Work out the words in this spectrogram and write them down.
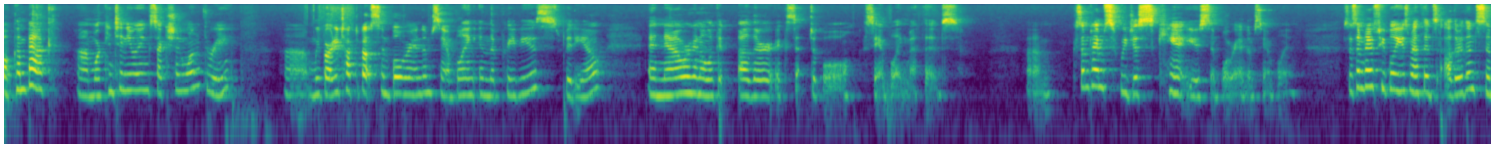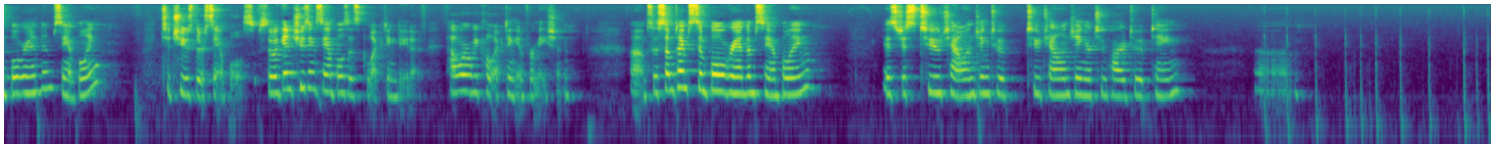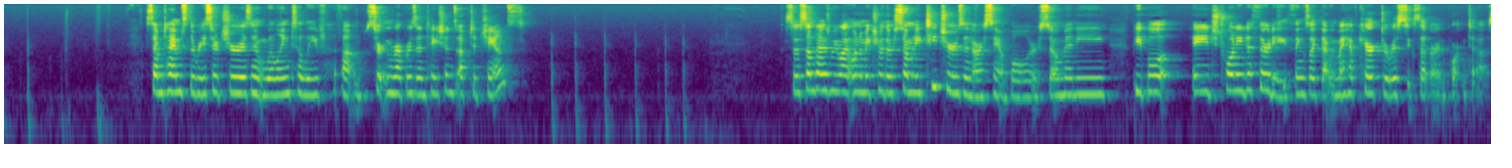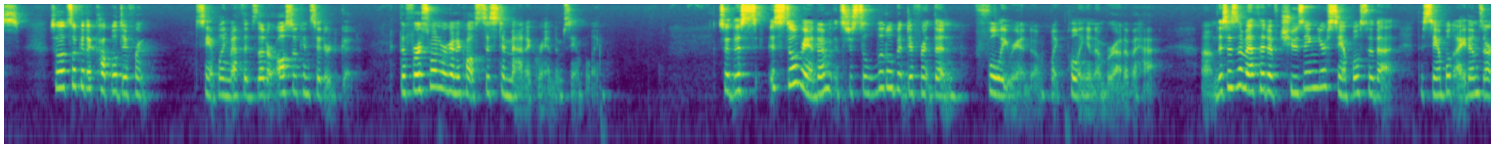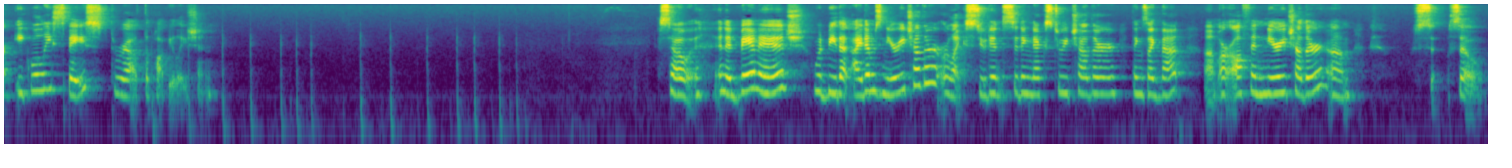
Welcome back. Um, we're continuing section 1-3. Um, we've already talked about simple random sampling in the previous video, and now we're going to look at other acceptable sampling methods. Um, sometimes we just can't use simple random sampling. So sometimes people use methods other than simple random sampling to choose their samples. So again, choosing samples is collecting data. How are we collecting information? Um, so sometimes simple random sampling is just too challenging to too challenging or too hard to obtain. Um, sometimes the researcher isn't willing to leave um, certain representations up to chance. So sometimes we might want to make sure there's so many teachers in our sample or so many people age 20 to 30, things like that. We might have characteristics that are important to us. So let's look at a couple different sampling methods that are also considered good. The first one we're going to call systematic random sampling. So this is still random, it's just a little bit different than fully random, like pulling a number out of a hat. Um, this is a method of choosing your sample so that the sampled items are equally spaced throughout the population. So an advantage would be that items near each other or like students sitting next to each other, things like that, um, are often near each other. Um, so, so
